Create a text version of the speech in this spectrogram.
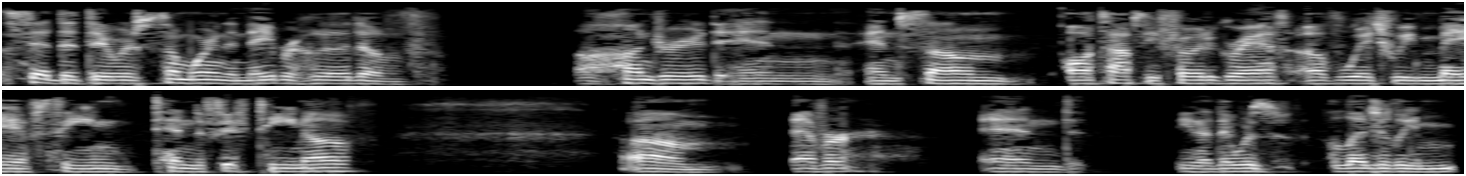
said that there was somewhere in the neighborhood of a hundred and and some autopsy photographs, of which we may have seen ten to fifteen of. Um, ever. And, you know, there was allegedly,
